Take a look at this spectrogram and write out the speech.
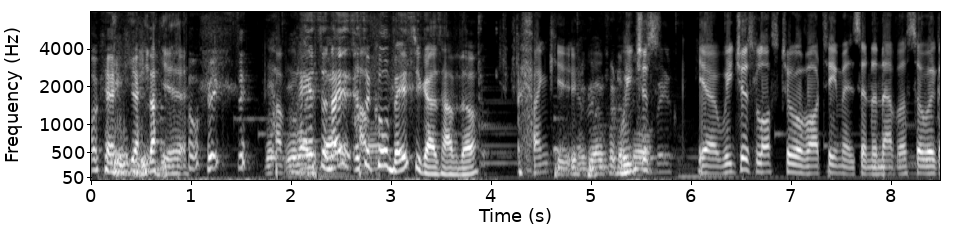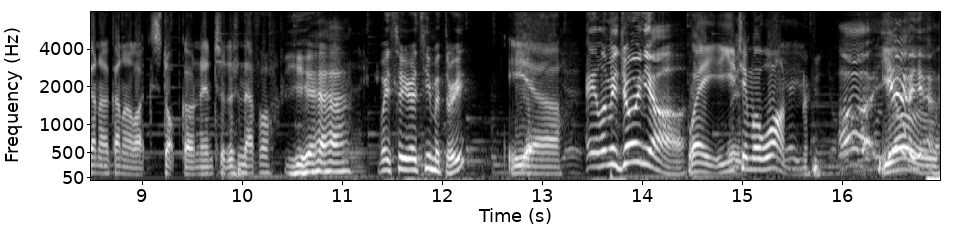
Okay, yeah, that, Yeah. that makes sense. Have We're Hey, it's a nice, it's a cool base you guys have though. Thank you. We're going for the We ball. just, yeah, we just lost two of our teammates in the Nether, so we're gonna kind of like stop going into the Nether. Yeah. Wait, so you're a team of three? Yeah. Hey, let me join y'all. Wait, are you team of one? Uh, yeah, Yo. yeah.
